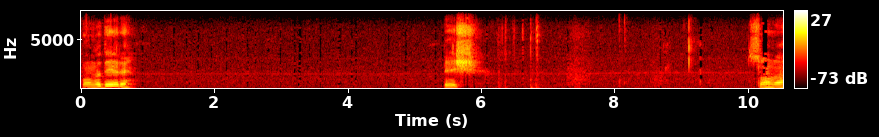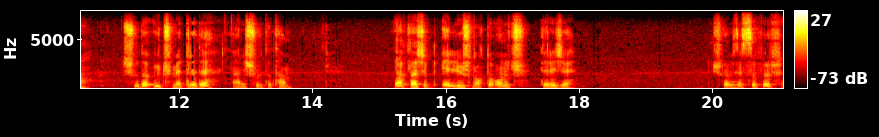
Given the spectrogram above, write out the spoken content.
Bunun da değeri 5 Sonra şurada 3 metrede yani şurada tam yaklaşık 53.13 derece Şurada bizim 0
